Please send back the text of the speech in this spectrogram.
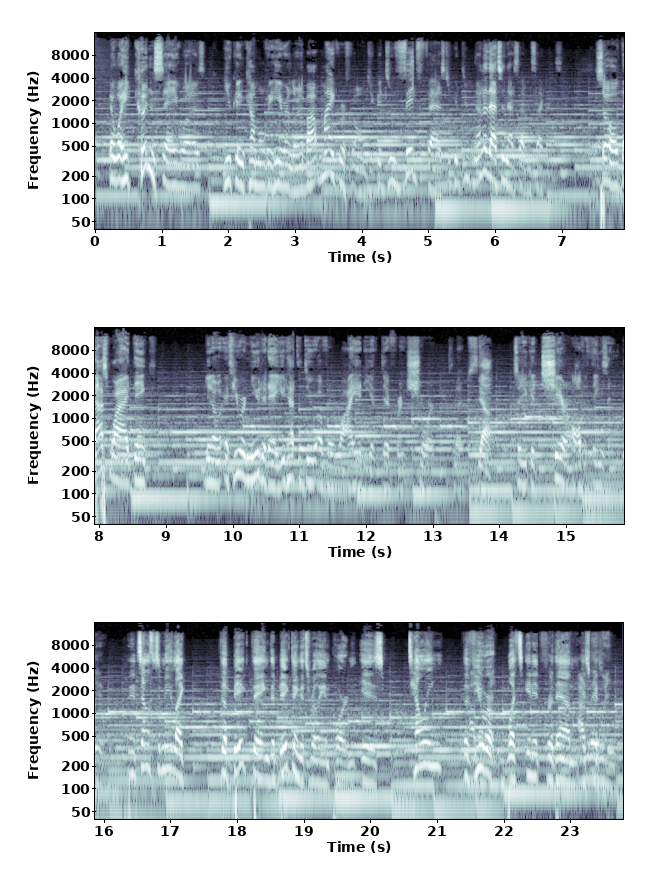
But what he couldn't say was, you can come over here and learn about microphones. You could do VidFest. You could do none of that's in that seven seconds. So that's why I think, you know, if you were new today, you'd have to do a variety of different short clips. Yeah. So you could share all the things that you do. And it sounds to me like the big thing, the big thing that's really important is telling the How viewer what's in it for them. How do they win?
